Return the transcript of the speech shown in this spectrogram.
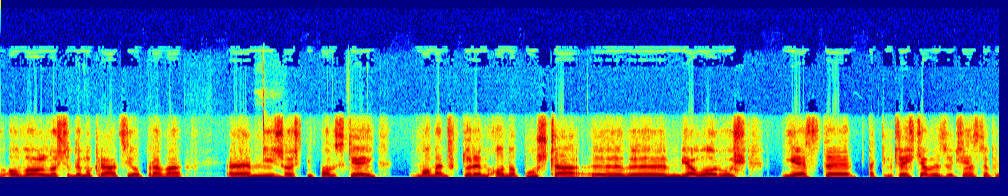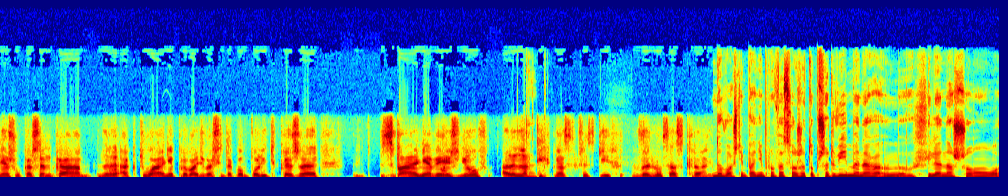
e, o wolność, o demokrację, o prawa e, mniejszości polskiej. Moment, w którym on opuszcza e, Białoruś, jest e, takim częściowym zwycięstwem, ponieważ Łukaszenka e, aktualnie prowadzi właśnie taką politykę, że zwalnia więźniów, ale tak. natychmiast wszystkich wyrzuca z kraju. No właśnie, panie profesorze, to przerwijmy na chwilę naszą e,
